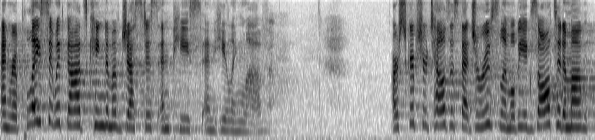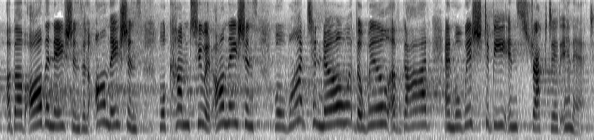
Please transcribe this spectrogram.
and replace it with God's kingdom of justice and peace and healing love. Our scripture tells us that Jerusalem will be exalted among, above all the nations, and all nations will come to it. All nations will want to know the will of God and will wish to be instructed in it.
